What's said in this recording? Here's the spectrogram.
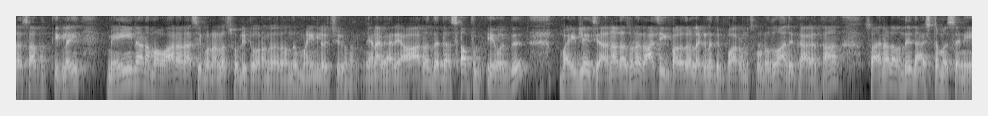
தசா புத்திகளை மெயினாக நம்ம வார ராசி பண்ணாலும் சொல்லிட்டு வரோங்கிறத வந்து மைண்டில் வச்சுக்கோங்க. ஏன்னா வேறு யாரும் இந்த தசா புத்தியை வந்து மைண்ட்லேயே வச்சு அதனால தான் சொன்னேன் ராசிக்கு பார்க்குறதும் லக்னத்துக்கு பார்க்கணும்னு சொல்கிறதும் அதுக்காக தான் ஸோ அதனால் வந்து இந்த அஷ்டம சனி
